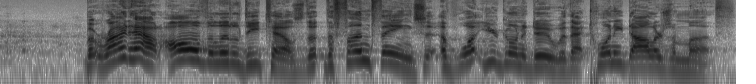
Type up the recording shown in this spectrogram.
but write out all the little details, the, the fun things of what you're going to do with that $20 a month.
